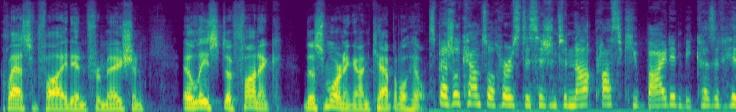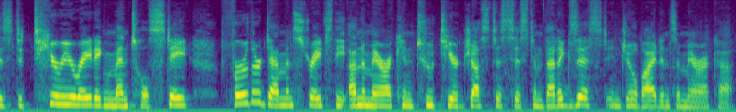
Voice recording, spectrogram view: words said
classified information—at Elise Stefanik this morning on Capitol Hill. Special counsel Hur's decision to not prosecute Biden because of his deteriorating mental state further demonstrates the un American two tier justice system that exists in Joe Biden's America.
